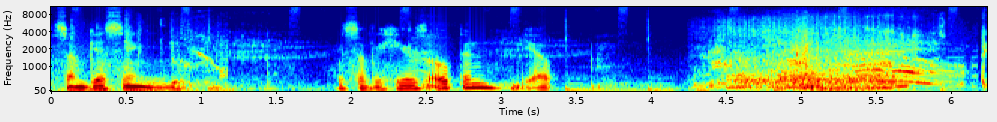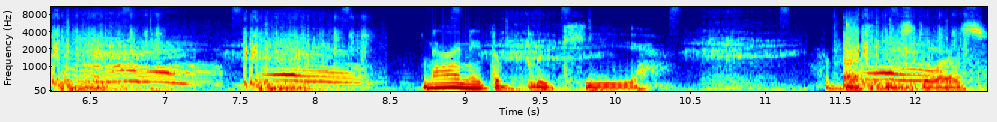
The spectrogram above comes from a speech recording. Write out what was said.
So I'm guessing this over here is open. Yep. I need the blue key for both of these doors.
